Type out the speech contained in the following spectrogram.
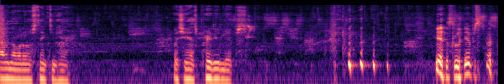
I don't know what I was thinking here. But she has pretty lips. yes, lips.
